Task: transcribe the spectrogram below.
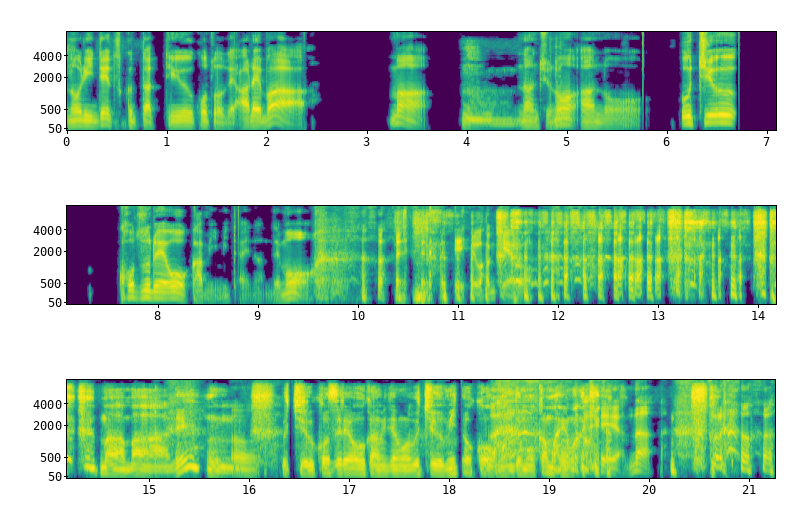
ノリで作ったっていうことであれば、まうんあ、。なんちゅうの、あの、宇宙子連れ狼みたいなんでも、ええわけやまあまあね。うん。ろ。うん。宇宙子連れ狼でも宇宙水戸黄門でも構へんわええけ。やんな。それは、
